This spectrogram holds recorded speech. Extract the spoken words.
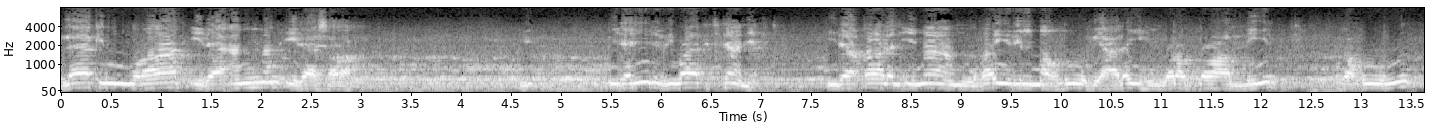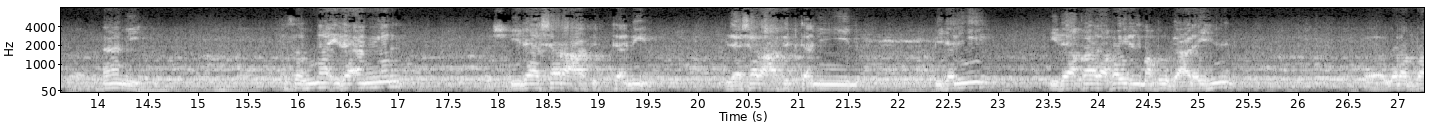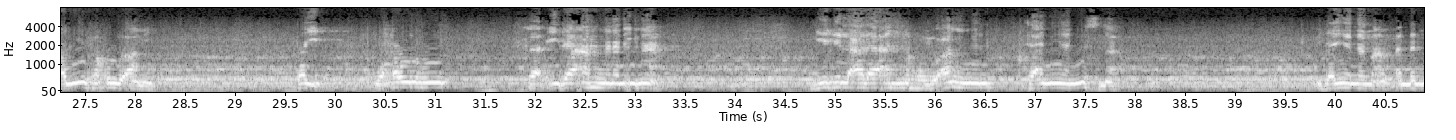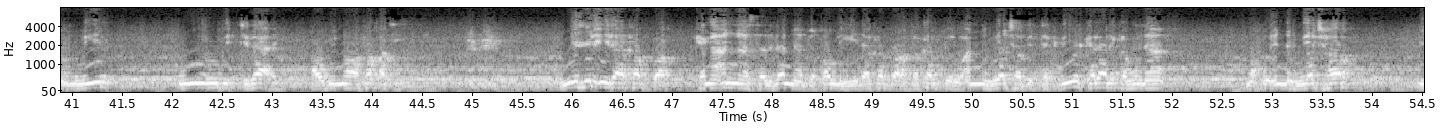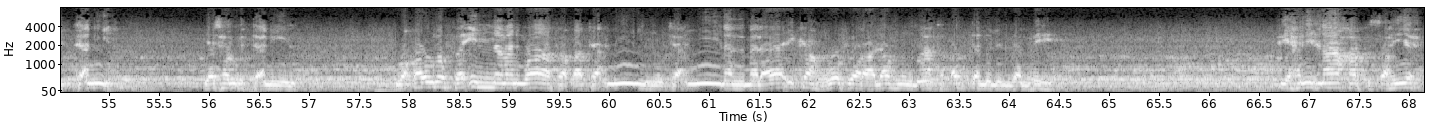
لكن المراد إذا أمن إذا شرع. بدليل الرواية الثانية. إذا قال الإمام غير المغضوب عليهم ولا الضالين فقولوا آمين. فهنا إذا أمن إذا شرع في التأمين. إذا شرع في التأمين. بدليل إذا قال غير المغضوب عليهم ولا الضالين فقولوا آمين. طيب وقوله فإذا أمن الإمام يدل على أنه يؤمن تأمينا يسمع بدليل أن المؤمنين أمروا باتباعه أو بموافقته مثل إذا كبر كما أننا استدللنا بقوله إذا كبر فكبروا أنه يجهر بالتكبير كذلك هنا نقول إنه يجهر بالتأمين. يجهر بالتأمين وقوله فإن من وافق تأمينه تأمين الملائكة غفر له ما تقدم من ذنبه. في حديث آخر في الصحيح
